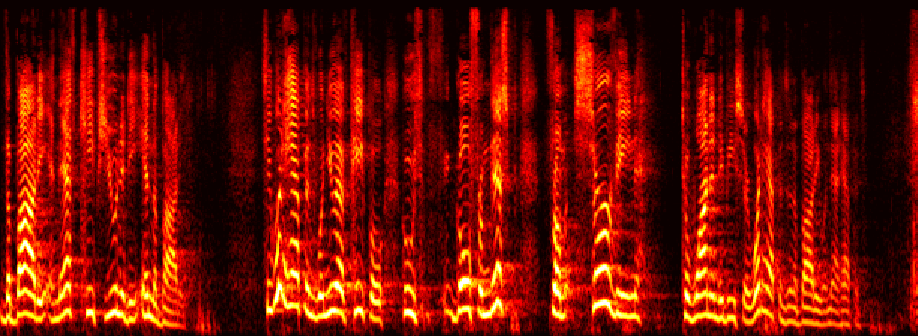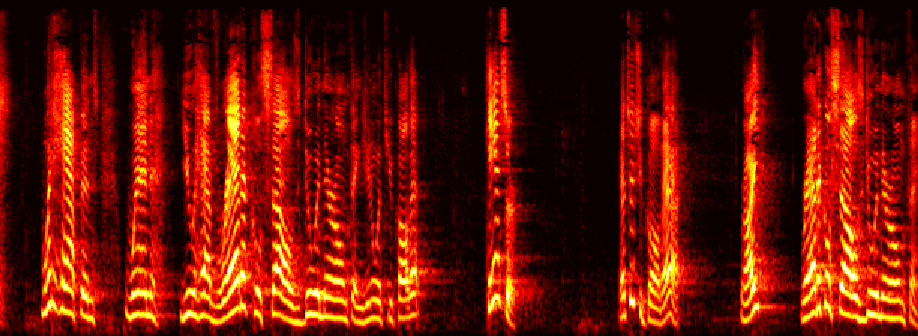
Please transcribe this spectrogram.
the body, and that keeps unity in the body. See, what happens when you have people who go from this, from serving to wanting to be served? What happens in a body when that happens? What happens when you have radical cells doing their own things? You know what you call that? Cancer. That's what you call that, right? Radical cells doing their own thing.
